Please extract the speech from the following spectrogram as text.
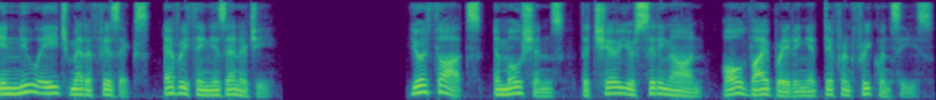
In New Age metaphysics, everything is energy. Your thoughts, emotions, the chair you're sitting on, all vibrating at different frequencies.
